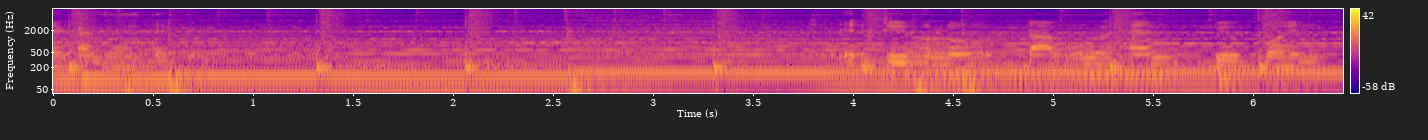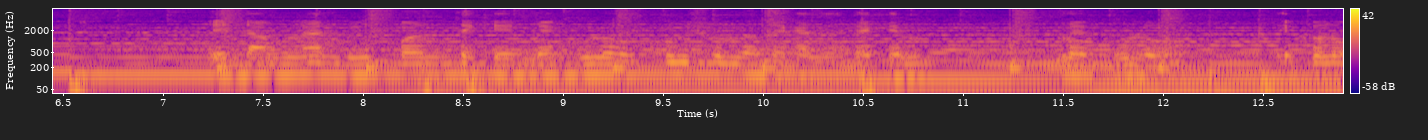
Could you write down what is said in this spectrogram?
দেখা যায়, দেখেন। এটি হলো ডাবল হ্যান্ড ভিউ পয়েন্ট এই ডাবল হ্যান্ড ভিউ পয়েন্ট থেকে মেঘগুলো খুবই সুন্দর দেখা যায়। দেখেন, মেঘগুলো এখনও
